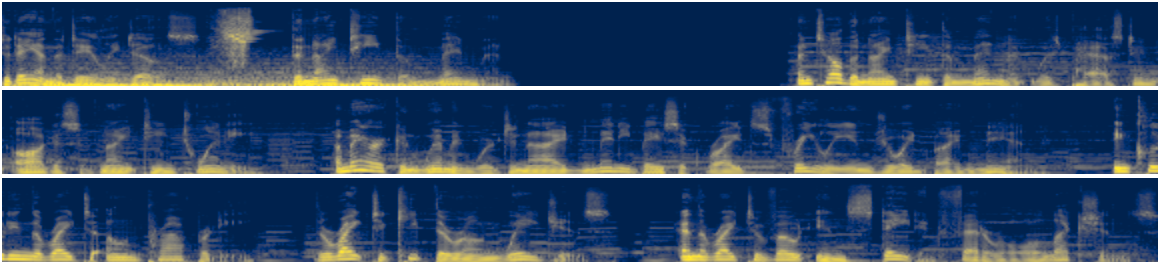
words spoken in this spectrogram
Today on the Daily Dose, the 19th Amendment. Until the 19th Amendment was passed in August of 1920, American women were denied many basic rights freely enjoyed by men, including the right to own property, the right to keep their own wages, and the right to vote in state and federal elections.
